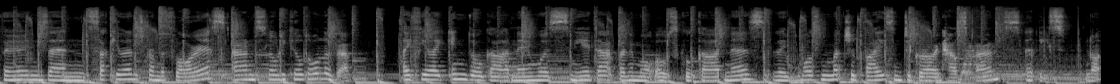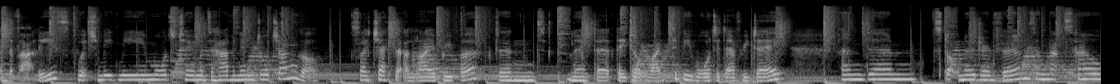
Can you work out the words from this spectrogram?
ferns and succulents from the florist and slowly killed all of them. I feel like indoor gardening was sneered at by the more old school gardeners. There wasn't much advice into growing houseplants, at least not in the valleys, which made me more determined to have an indoor jungle. So I checked out a library book and learned that they don't like to be watered every day and um, stopped murdering ferns, and that's how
